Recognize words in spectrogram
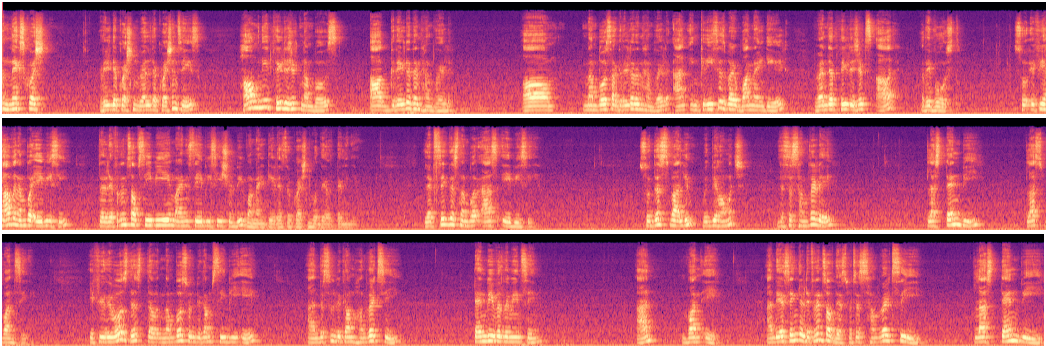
next question. Read the question well. The question says how many three digit numbers are greater than 100 um, numbers are greater than 100 and increases by 198 when the three digits are reversed. So if you have a number abc the difference of cba minus abc should be 198 is the question what they are telling you. Let's take this number as abc so this value will be how much? This is 100a plus 10b plus 1c. If you reverse this, the numbers will become CBA and this will become 100C, 10B will remain same and 1A. And they are saying the difference of this which is 100C plus 10B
